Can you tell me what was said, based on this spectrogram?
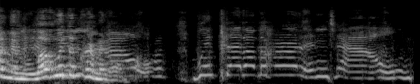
I'm in love with the criminal. With that other girl in town,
